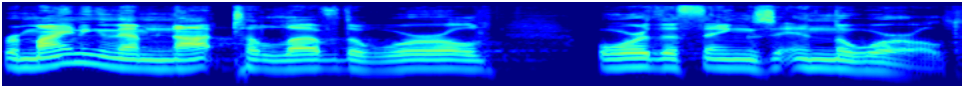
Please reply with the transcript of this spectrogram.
reminding them not to love the world or the things in the world.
